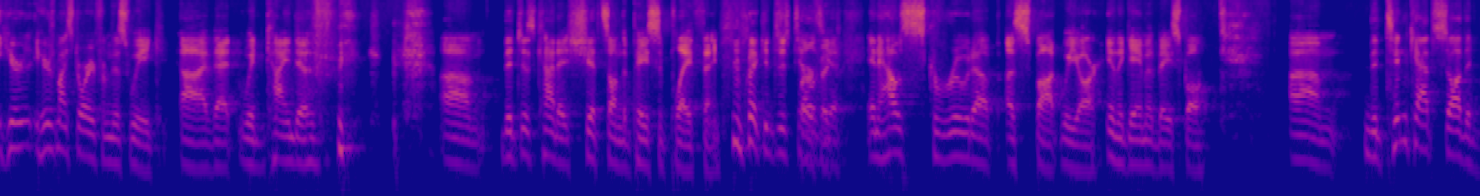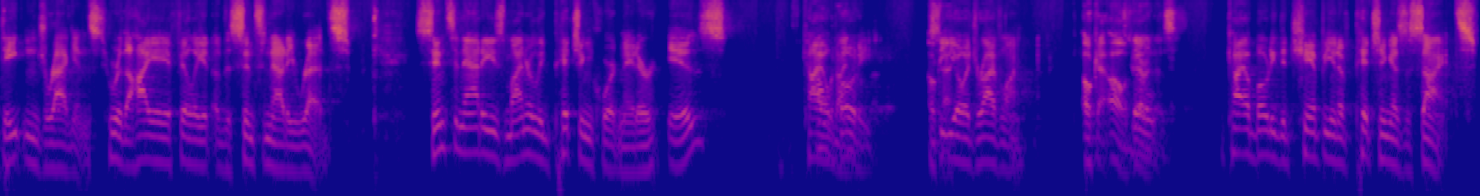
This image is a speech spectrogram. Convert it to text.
Here, here's my story from this week uh, that would kind of um, that just kind of shits on the pace of play thing. like it just tells Perfect. you and how screwed up a spot we are in the game of baseball. Um, the Tin Caps saw the Dayton Dragons, who are the high A affiliate of the Cincinnati Reds. Cincinnati's minor league pitching coordinator is Kyle Boddy, okay. CEO of Driveline. Okay. Oh, so, there it is. Kyle Boddy, the champion of pitching as a science.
